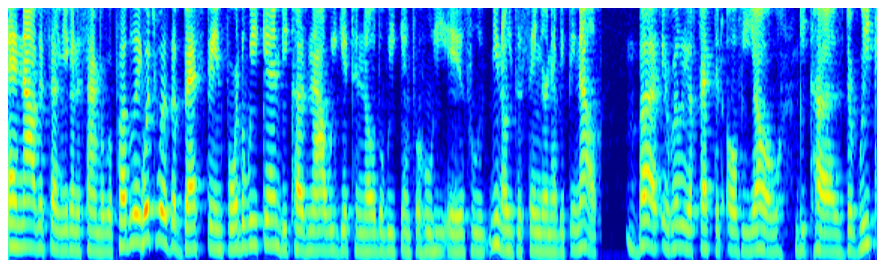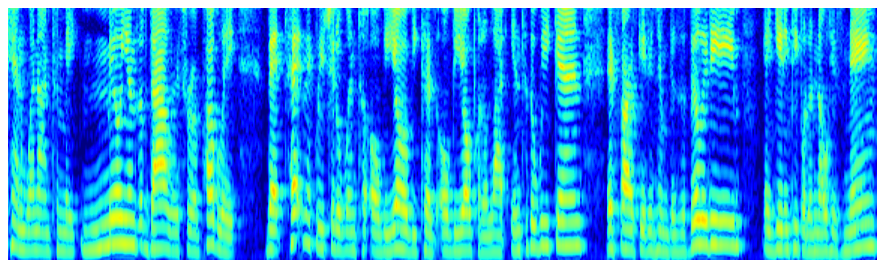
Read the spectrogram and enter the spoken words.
And now the sudden you're going to sign with Republic, which was the best thing for the Weeknd because now we get to know the Weeknd for who he is, who's, you know, he's a singer and everything else. But it really affected OVO because the Weeknd went on to make millions of dollars for Republic that technically should have went to OVO because OVO put a lot into the Weeknd as far as getting him visibility and getting people to know his name.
